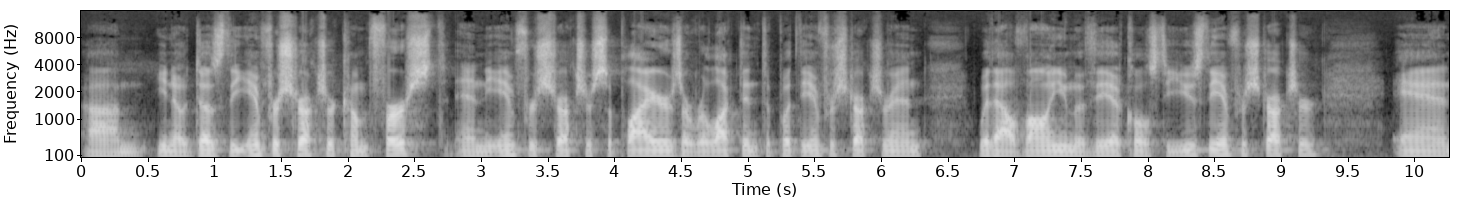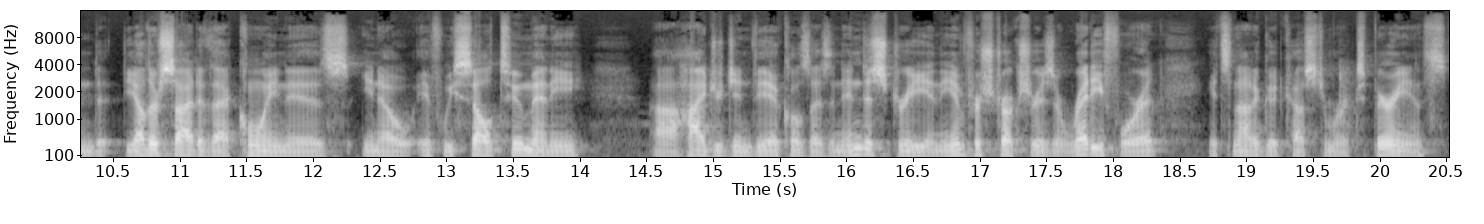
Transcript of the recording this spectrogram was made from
um, you know, does the infrastructure come first and the infrastructure suppliers are reluctant to put the infrastructure in without volume of vehicles to use the infrastructure? And the other side of that coin is, you know, if we sell too many, uh, hydrogen vehicles as an industry and the infrastructure isn't ready for it, it's not a good customer experience.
